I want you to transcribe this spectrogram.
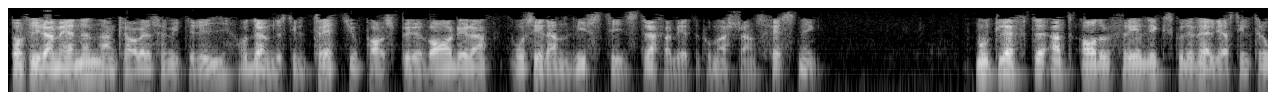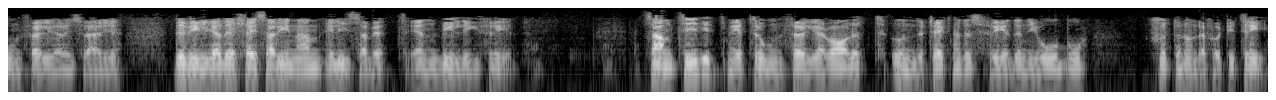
De fyra männen anklagades för myteri och dömdes till 30 par spö vardera och sedan livstids straffarbete på Marstrands fästning. Mot löfte att Adolf Fredrik skulle väljas till tronföljare i Sverige beviljade kejsarinnan Elisabet en billig fred. Samtidigt med tronföljarvalet undertecknades freden i Åbo 1743.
